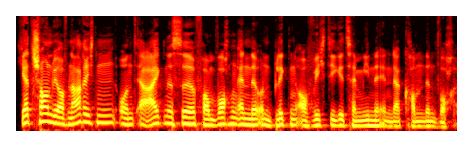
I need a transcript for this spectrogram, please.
Jetzt schauen wir auf Nachrichten und Ereignisse vom Wochenende und blicken auf wichtige Termine in der kommenden Woche.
